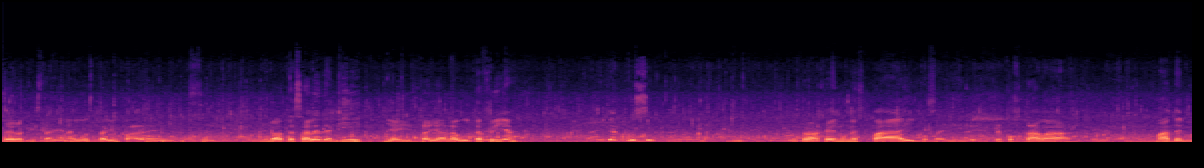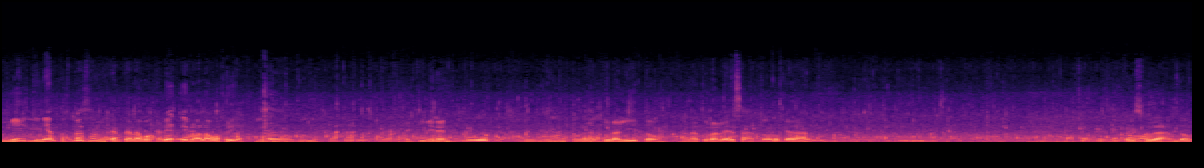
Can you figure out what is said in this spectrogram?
Pero aquí está bien, a gusto, está bien padre, ¿eh? Y luego te sales de aquí y ahí está ya la agüita fría. Ay, jacuzzi. Yo trabajé en un spa y pues ahí te costaba más de 1500 pesos meterte al agua caliente y luego al agua fría. Aquí miren, naturalito, la naturaleza, todo lo que da. Estoy sudando.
